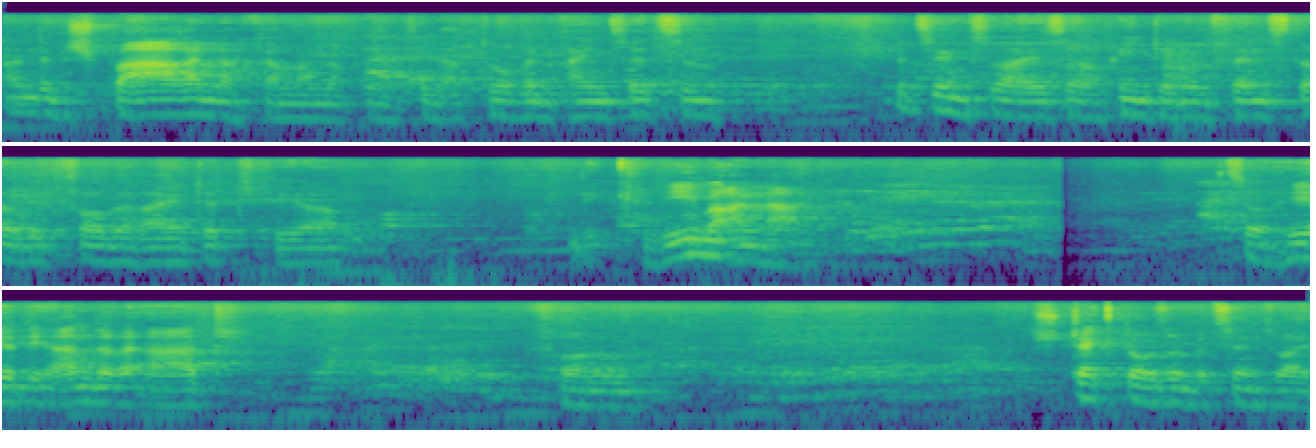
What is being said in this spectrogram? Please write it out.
an dem Sparen, da kann man noch Ventilatoren einsetzen beziehungsweise auch hinter dem Fenster wird vorbereitet für die Klimaanlage. So, hier die andere Art von Steckdosen beziehungsweise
